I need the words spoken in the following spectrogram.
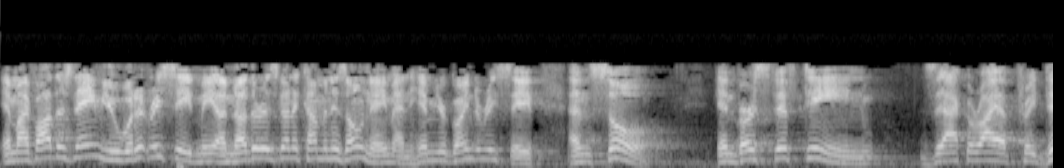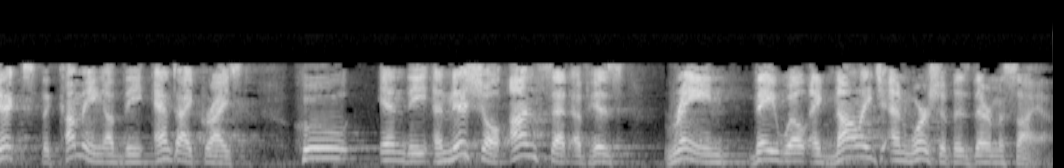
in my Father's name, you wouldn't receive me. Another is going to come in his own name, and him you're going to receive. And so, in verse 15, Zechariah predicts the coming of the Antichrist, who in the initial onset of his reign, they will acknowledge and worship as their Messiah.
